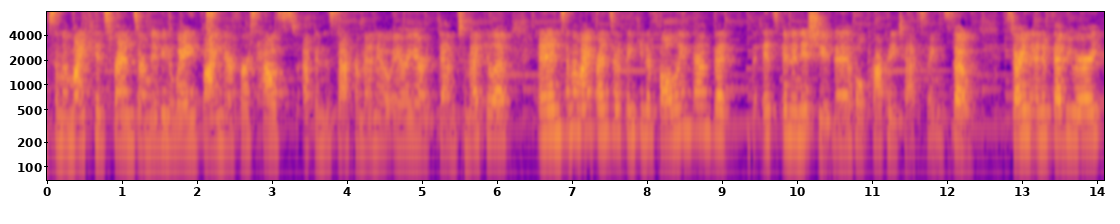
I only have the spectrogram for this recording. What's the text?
some of my kids' friends are moving away, buying their first house up in the Sacramento area or down to Temecula. And some of my friends are thinking of following them, but it's been an issue, the whole property tax thing. So starting the end of February,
